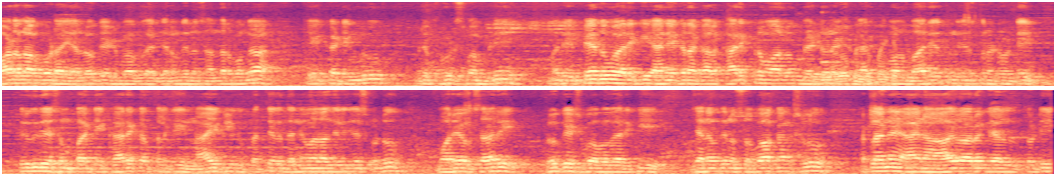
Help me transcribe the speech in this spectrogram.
వాడలా కూడా ఇవాళ లోకేష్ బాబు గారి జన్మదినం సందర్భంగా కేక్ కటింగ్లు మరి ఫ్రూట్స్ పంపిణీ మరి పేదవారికి అనేక రకాల కార్యక్రమాలు బ్లడ్ డొనేషన్ కార్యక్రమాలు భారీ ఎత్తున చేస్తున్నటువంటి తెలుగుదేశం పార్టీ కార్యకర్తలకి నాయకులకి ప్రత్యేక ధన్యవాదాలు తెలియజేసుకుంటూ మరొకసారి లోకేష్ బాబు గారికి జన్మదిన శుభాకాంక్షలు. అట్లానే ఆయన ఆయురారోగ్యాలతోటి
